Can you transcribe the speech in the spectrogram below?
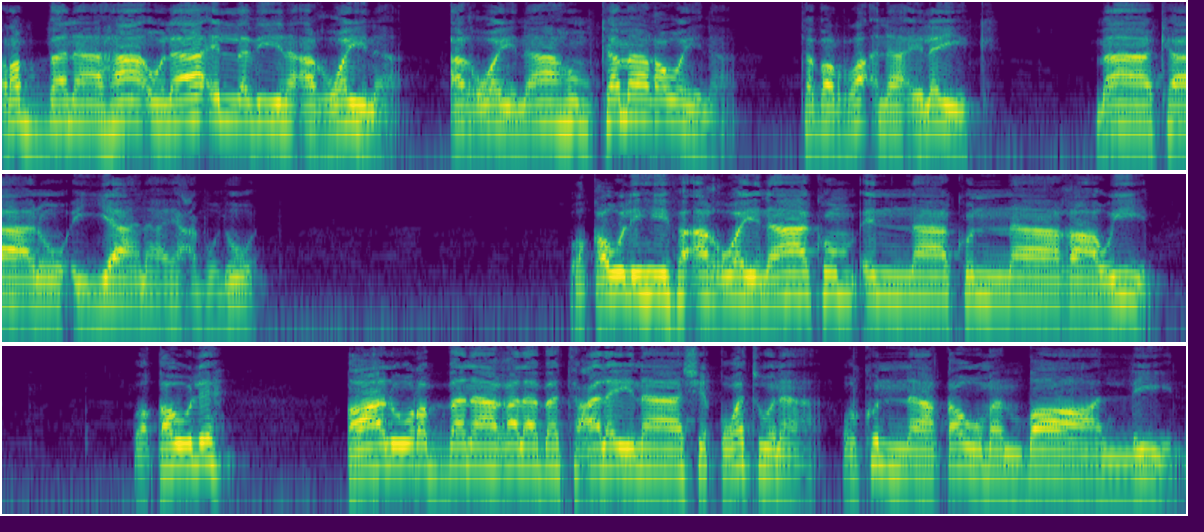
ربنا هؤلاء الذين أغوينا أغويناهم كما غوينا تبرأنا إليك ما كانوا إيانا يعبدون. وقوله فأغويناكم إنا كنا غاوين. وقوله قالوا ربنا غلبت علينا شقوتنا وكنا قوما ضالين.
